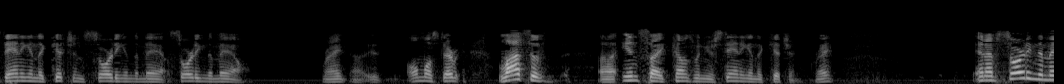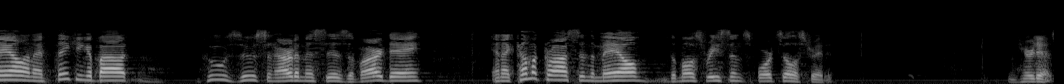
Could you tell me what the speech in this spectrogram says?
standing in the kitchen sorting in the mail, sorting the mail right? Uh, it, almost every, lots of uh, insight comes when you're standing in the kitchen, right? And I'm sorting the mail and I'm thinking about who Zeus and Artemis is of our day, and I come across in the mail the most recent Sports Illustrated. And here it is.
